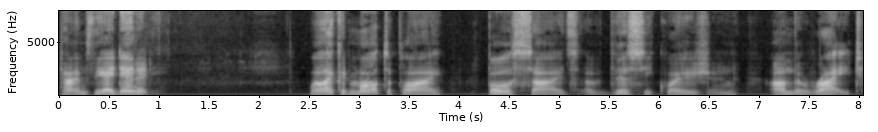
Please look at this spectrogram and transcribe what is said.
times the identity. Well, I could multiply both sides of this equation on the right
